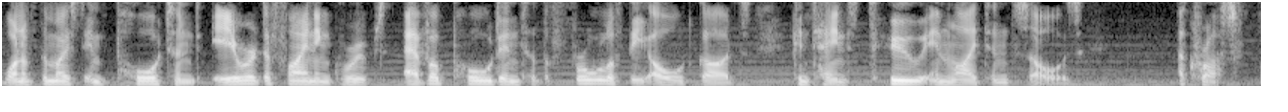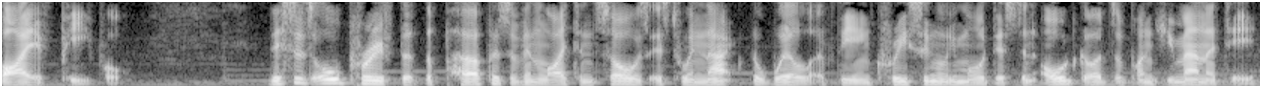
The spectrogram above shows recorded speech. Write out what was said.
one of the most important era defining groups ever pulled into the thrall of the old gods, contains two enlightened souls across five people. This is all proof that the purpose of enlightened souls is to enact the will of the increasingly more distant old gods upon humanity,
